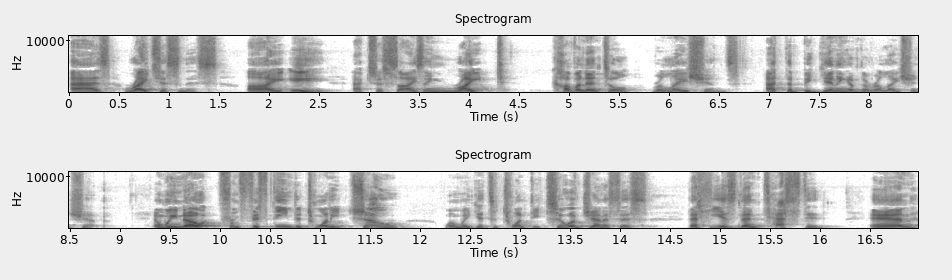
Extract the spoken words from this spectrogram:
as righteousness, i.e., exercising right covenantal relations at the beginning of the relationship. And we know from 15 to 22, when we get to 22 of Genesis, that he is then tested. And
